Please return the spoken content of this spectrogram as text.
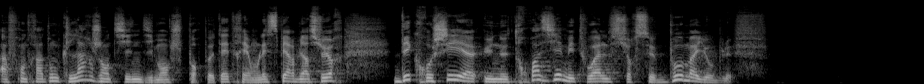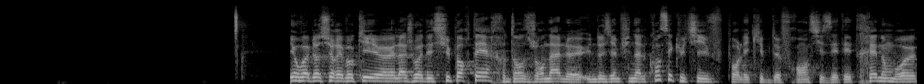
affrontera donc l'Argentine dimanche pour peut-être, et on l'espère bien sûr, décrocher une troisième étoile sur ce beau maillot bleu. Et on va bien sûr évoquer la joie des supporters dans ce journal. Une deuxième finale consécutive pour l'équipe de France. Ils étaient très nombreux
